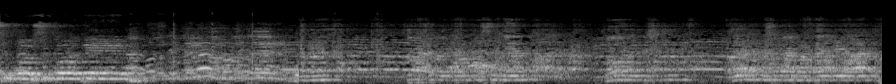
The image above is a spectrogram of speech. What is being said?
শুভ শুভ দিন যে কোনো সময় মাথায়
